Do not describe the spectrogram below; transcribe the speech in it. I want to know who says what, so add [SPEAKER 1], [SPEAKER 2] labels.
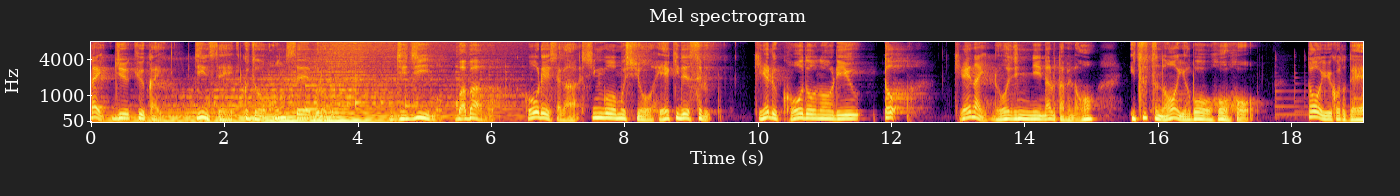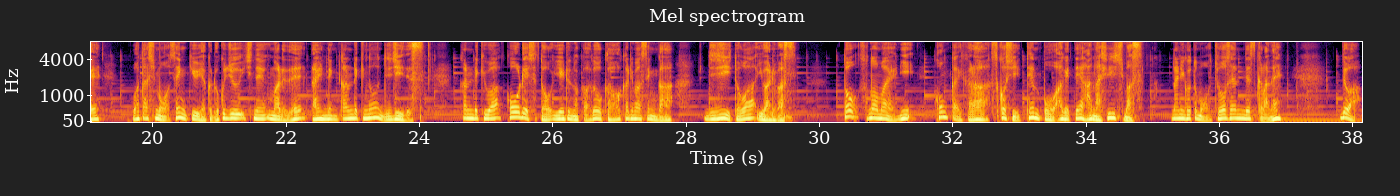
[SPEAKER 1] 第19回人生育造音声ブログジジイもババアも高齢者が信号無視を平気でする切れる行動の理由と切れない老人になるための5つの予防方法ということで私も1961年生まれで来年還暦のジジイです。還暦は高齢者と言えるのかどうかわかりませんが、ジジイとは言われます。と、その前に、今回から少しテンポを上げて話します。何事も挑戦ですからね。では、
